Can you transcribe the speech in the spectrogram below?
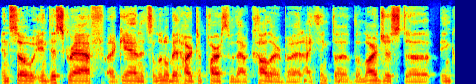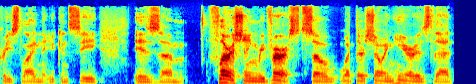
And so in this graph, again, it's a little bit hard to parse without color, but I think the, the largest uh, increased line that you can see is um, flourishing reversed. So what they're showing here is that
